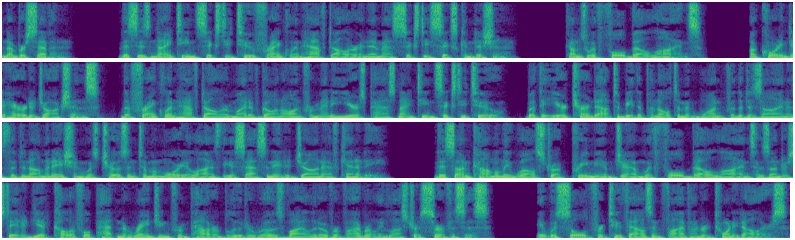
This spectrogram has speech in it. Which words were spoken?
Number 7. This is 1962 Franklin half dollar in MS66 condition. Comes with full bell lines. According to Heritage Auctions, the Franklin half dollar might have gone on for many years past 1962, but the year turned out to be the penultimate one for the design as the denomination was chosen to memorialize the assassinated John F. Kennedy. This uncommonly well-struck premium gem with full bell lines has understated yet colorful patina ranging from powder blue to rose violet over vibrantly lustrous surfaces. It was sold for $2,520.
